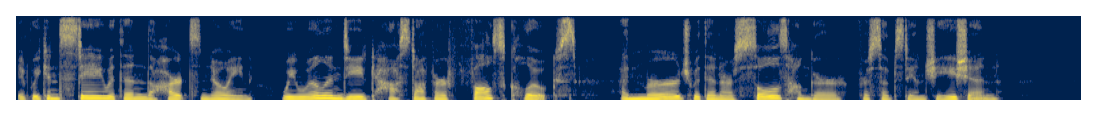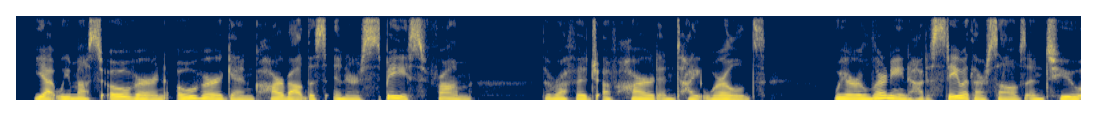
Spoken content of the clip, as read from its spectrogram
If we can stay within the heart's knowing, we will indeed cast off our false cloaks and merge within our soul's hunger for substantiation. Yet we must over and over again carve out this inner space from the roughage of hard and tight worlds. We are learning how to stay with ourselves and to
